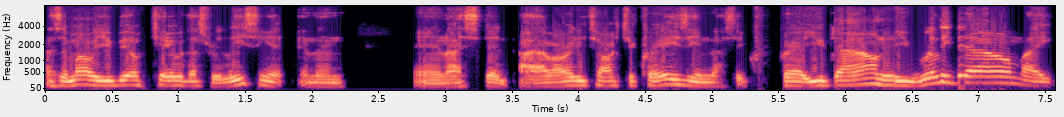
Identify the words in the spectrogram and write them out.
I said, Mom, will you be okay with us releasing it? And then, and I said, I've already talked to Krayzie. And I said, Craig, are you down? Are you really down? Like,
